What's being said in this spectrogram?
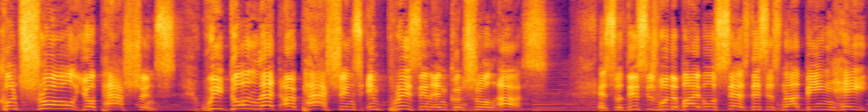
Control your passions. We don't let our passions imprison and control us. And so this is what the Bible says. This is not being hate,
